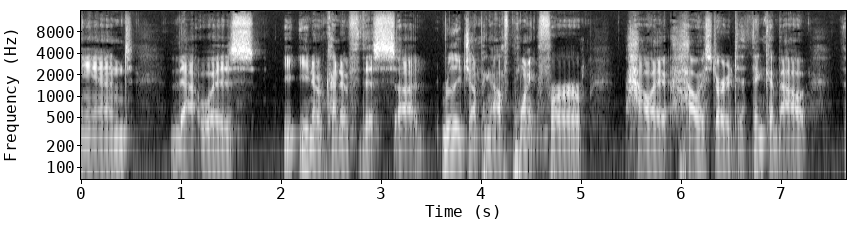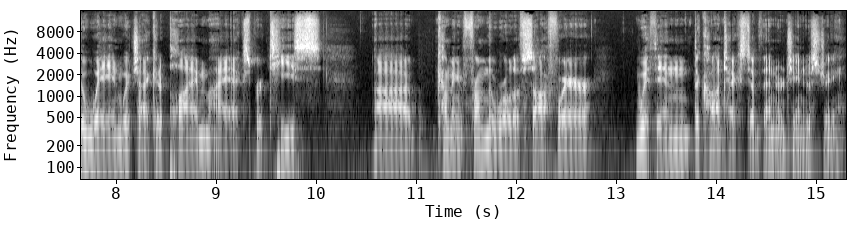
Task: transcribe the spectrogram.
And that was, you know, kind of this uh, really jumping off point for how I how I started to think about the way in which I could apply my expertise uh, coming from the world of software within the context of the energy industry.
